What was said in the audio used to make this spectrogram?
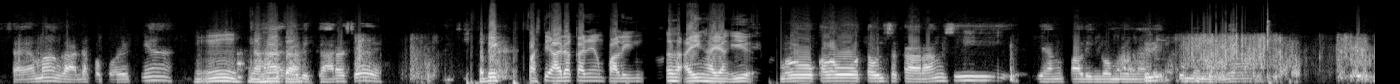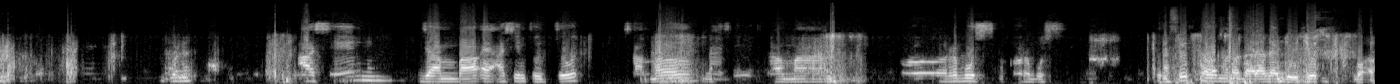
saya mah nggak ada favoritnya. Mm, nah hata. di garas ya. Tapi pasti ada kan yang paling eh aing hayang ieu. Mau kalau tahun sekarang sih yang paling dominan itu menunya asin jambal eh asin cucut sambal nasi sama rebus, kok rebus. Jujut saudaranya jujut. Wah,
